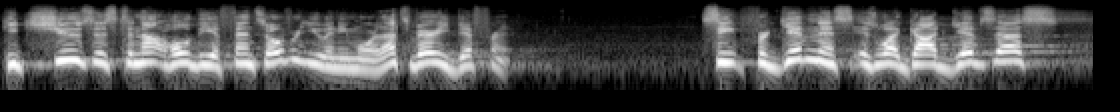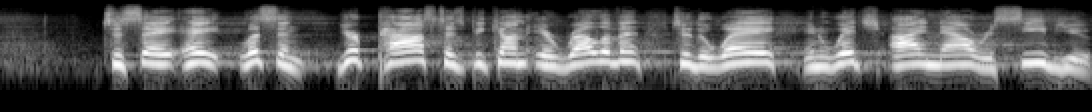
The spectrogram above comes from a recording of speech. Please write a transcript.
He chooses to not hold the offense over you anymore. That's very different. See, forgiveness is what God gives us to say, hey, listen, your past has become irrelevant to the way in which I now receive you.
